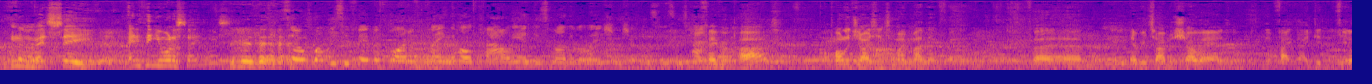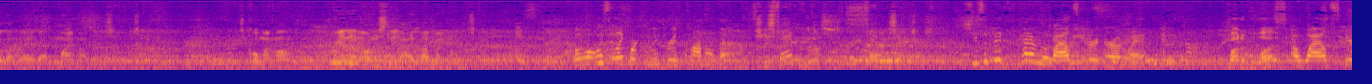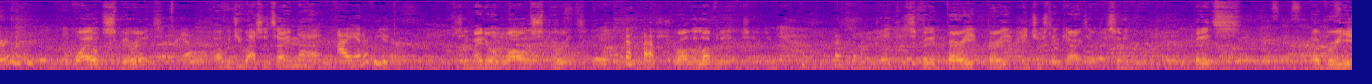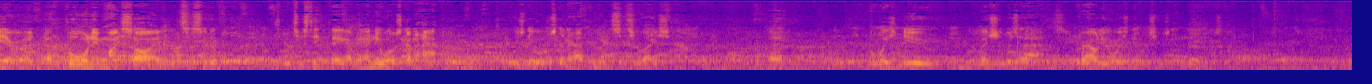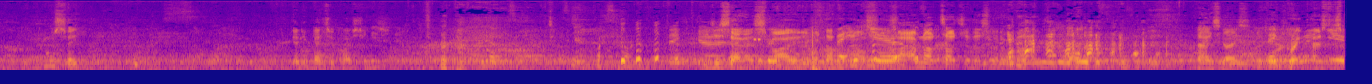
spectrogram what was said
I've ever met in my life. Hmm, Let's see. Anything you want to say to us? So, what was your favorite part of playing the whole Crowley and his mother relationship in season 10? Favorite part? Apologising to my mother for, for um, every time the show aired. And the fact that I didn't feel that way about my mother. So it was good. To call my mom. Really, honestly, I love my mom. It's good. But what was it like working with Ruth Connell then? She's fabulous. Fabulous actress. She's a bit kind of a wild spirit in her own way. Part of a what? A wild spirit. A wild spirit? Yeah. How would you ascertain that? I interviewed her. She made her a wild spirit. She's rather lovely, actually. It's been a very, very interesting character. It's sort of, but it's over a year, a, a thorn in my side. It's a sort of, it's an interesting thing. I mean, I knew what was going to happen. I always knew what was going to happen in the situation. But I always knew where she was at. Crowley always knew what she was going to do. We'll see. Any better questions? You just said that smiling. You want nothing Thank else. you. I'm not touching this one. Thanks, guys. Thank. Great place to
